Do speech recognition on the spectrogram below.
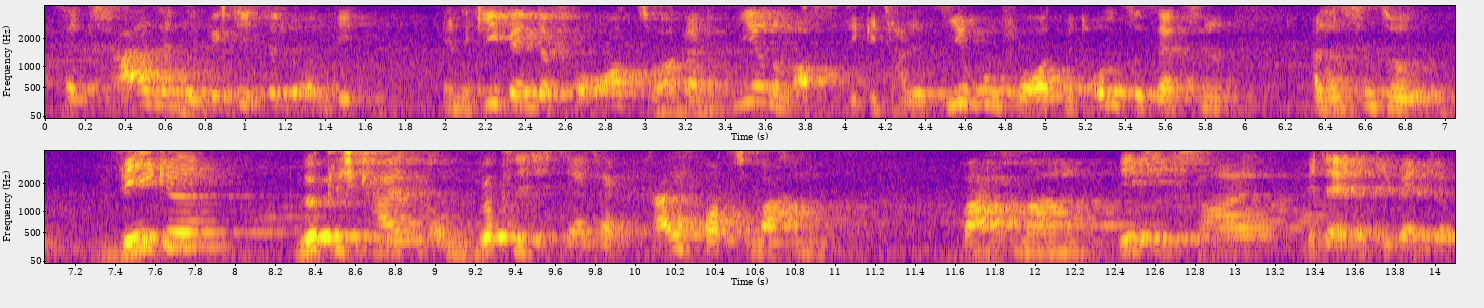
zentral sind, die wichtig sind, um die Energiewende vor Ort zu organisieren, um auch die Digitalisierung vor Ort mit umzusetzen. Also das sind so Wege, Möglichkeiten, um wirklich sehr, sehr greifbar zu machen, was man dezentral mit der Energiewende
